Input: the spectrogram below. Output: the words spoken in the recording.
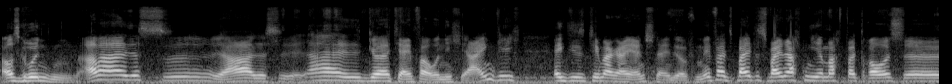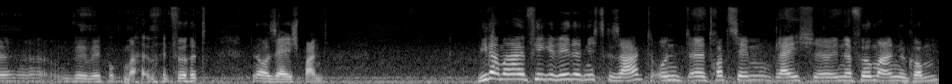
Aus Gründen. Aber das, äh, ja, das ja, gehört ja einfach auch nicht. Ja, eigentlich hätte ich dieses Thema gar nicht anschneiden dürfen. Jedenfalls bald ist Weihnachten hier, macht was draus. Äh, wir, wir gucken mal, was wird. Bin auch sehr gespannt. Wieder mal viel geredet, nichts gesagt und äh, trotzdem gleich äh, in der Firma angekommen.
